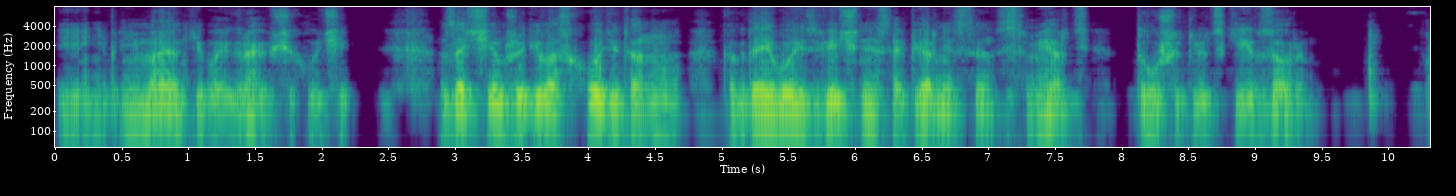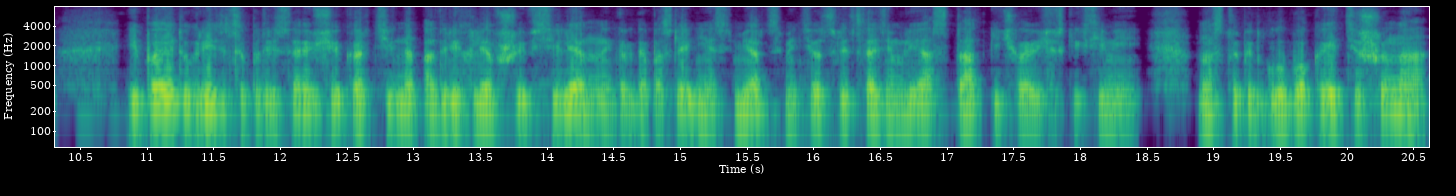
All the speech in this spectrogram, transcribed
и не принимают его играющих лучей. Зачем же и восходит оно, когда его извечная соперница, смерть, тушит людские взоры? И поэту грезится потрясающая картина одрехлевшей вселенной, когда последняя смерть сметет с лица земли остатки человеческих семей. Наступит глубокая тишина,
